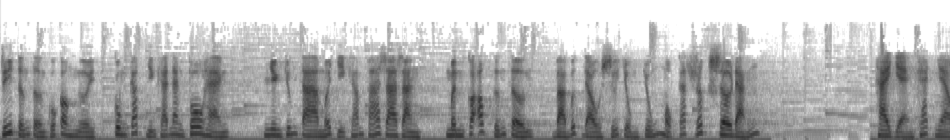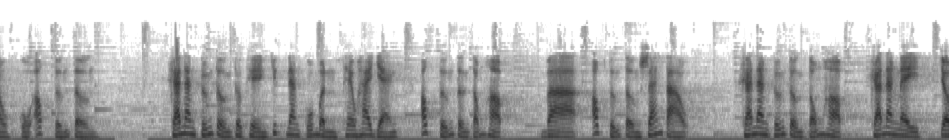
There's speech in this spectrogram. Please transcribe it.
Trí tưởng tượng của con người cung cấp những khả năng vô hạn, nhưng chúng ta mới chỉ khám phá ra rằng mình có óc tưởng tượng và bước đầu sử dụng chúng một cách rất sơ đẳng. Hai dạng khác nhau của óc tưởng tượng Khả năng tưởng tượng thực hiện chức năng của mình theo hai dạng óc tưởng tượng tổng hợp và óc tưởng tượng sáng tạo. Khả năng tưởng tượng tổng hợp, khả năng này cho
